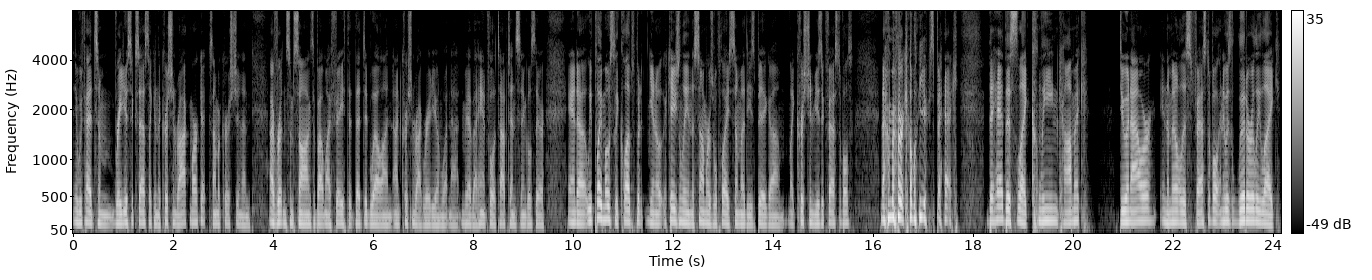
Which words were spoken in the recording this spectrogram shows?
we've had some radio success like in the Christian rock market cuz I'm a Christian and I've written some songs about my faith that, that did well on on Christian rock radio and whatnot. And we have a handful of top 10 singles there. And uh we play mostly clubs, but you know, occasionally in the summers we'll play some of these big um like Christian music festivals. And I remember a couple years back they had this like clean comic do an hour in the middle of this festival, and it was literally like,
